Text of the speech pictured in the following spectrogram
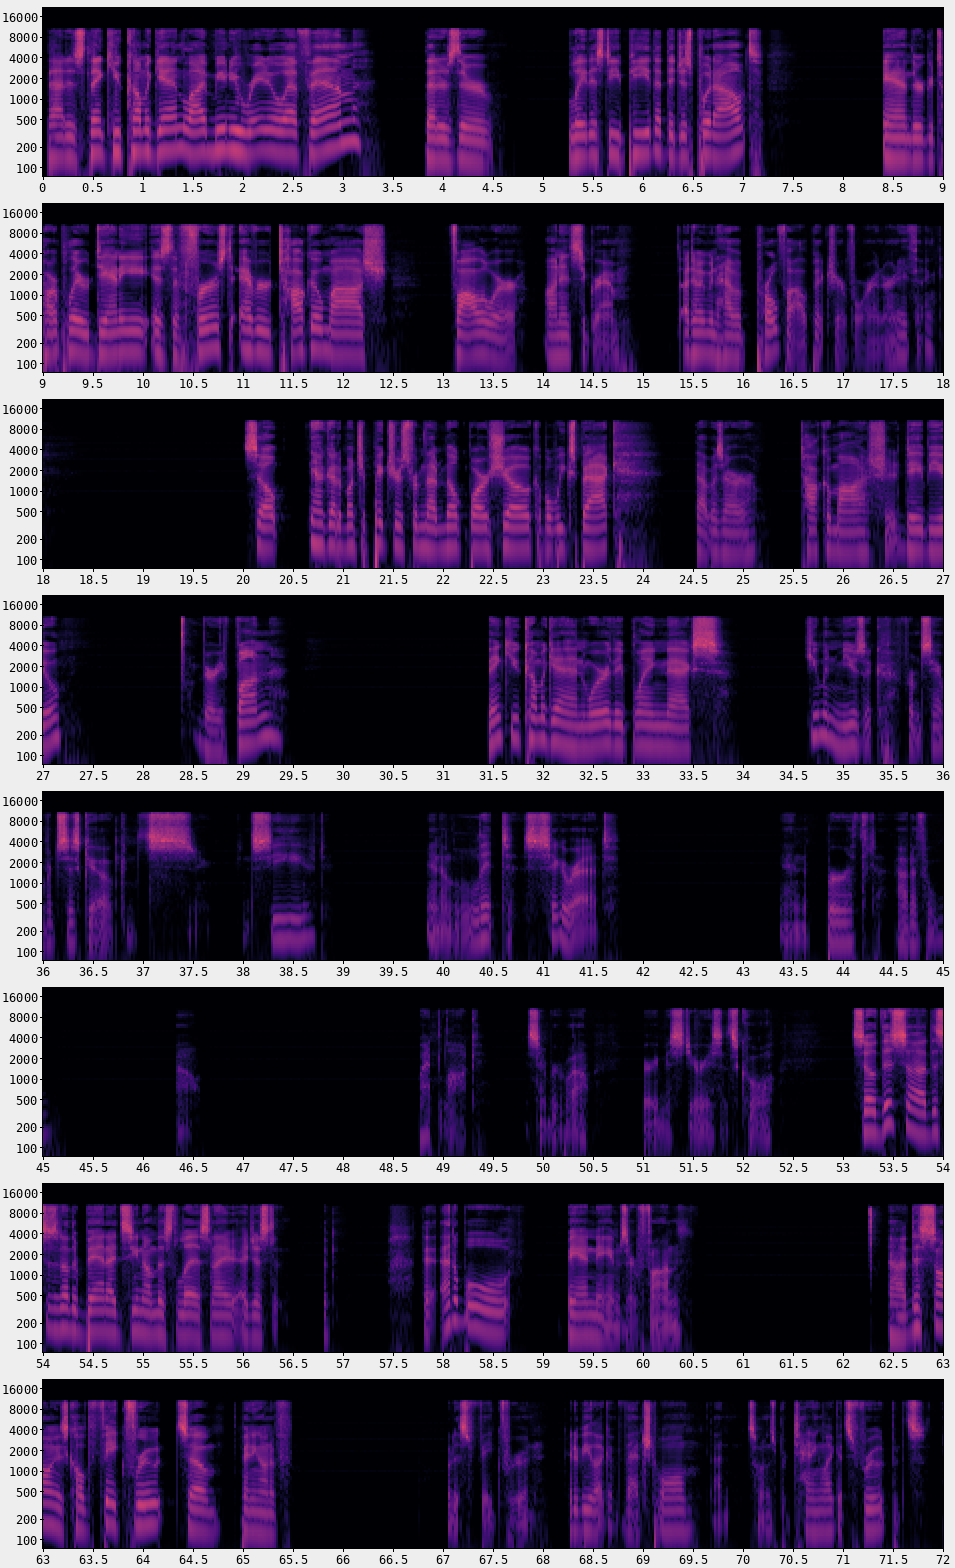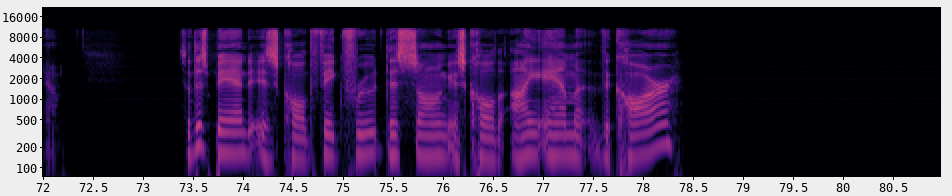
That is Thank You Come Again, Live Muni Radio FM. That is their latest EP that they just put out. And their guitar player, Danny, is the first ever Taco Mosh follower on Instagram. I don't even have a profile picture for it or anything. So, yeah, I got a bunch of pictures from that Milk Bar show a couple weeks back. That was our Taco Mosh debut. Very fun. Thank you, come again. Where are they playing next? Human music from San Francisco, conce- conceived in a lit cigarette and birthed out of a wow wedlock. December. Wow, very mysterious. It's cool. So this uh, this is another band I'd seen on this list, and I, I just the, the edible band names are fun. Uh, this song is called Fake Fruit. So depending on if what is fake fruit? Could it be like a vegetable that someone's pretending like it's fruit, but it's yeah. So this band is called Fake Fruit. This song is called I Am the Car.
